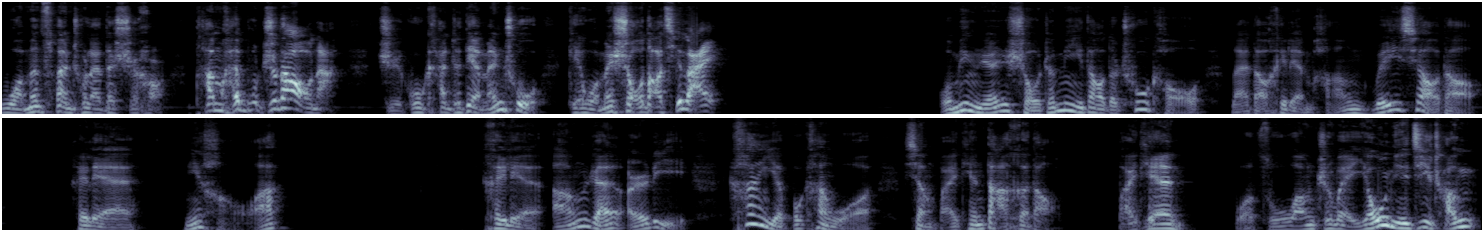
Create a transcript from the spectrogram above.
我们窜出来的时候，他们还不知道呢，只顾看着店门处，给我们手到擒来。”我命人守着密道的出口，来到黑脸旁，微笑道：“黑脸，你好啊。”黑脸昂然而立，看也不看我，向白天大喝道：“白天，我族王之位由你继承，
